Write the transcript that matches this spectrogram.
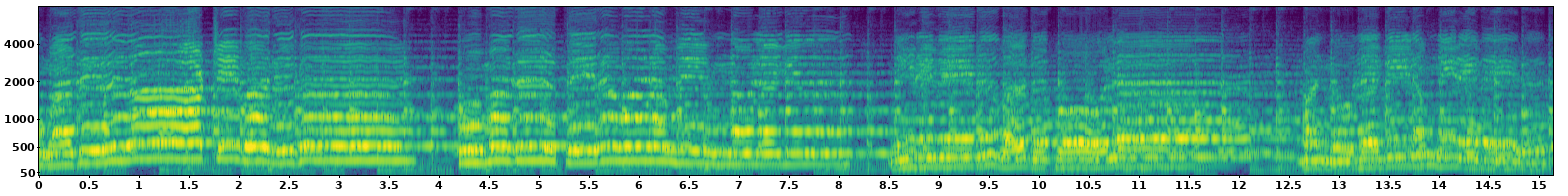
உமது ஆட்சி வருக. உமது திருவுளம் விண்ணுலகில் நிறைவேறுவது போல. மண்ணுலகிலும் நிறைவேறுக.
